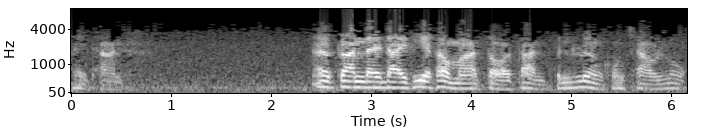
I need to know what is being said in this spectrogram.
ให้ทาน อาการใด ๆ ที่จะเข้ามาต่อต้านเป็นเรื่องของชาวโลก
